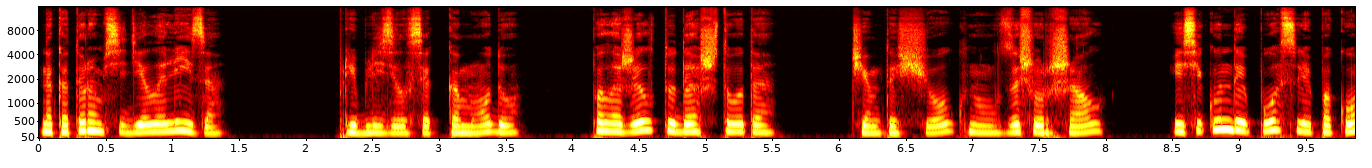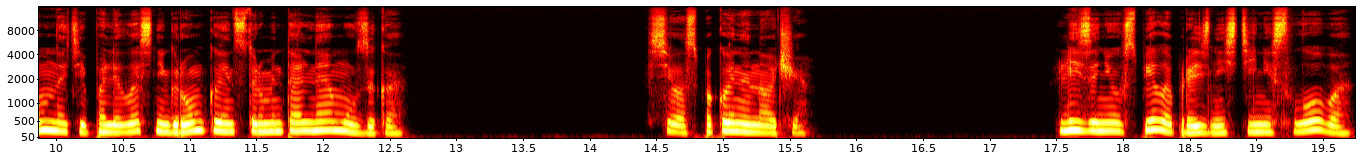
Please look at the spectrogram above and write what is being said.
на котором сидела Лиза. Приблизился к комоду, положил туда что-то чем-то щелкнул, зашуршал, и секундой после по комнате полилась негромкая инструментальная музыка. Все, спокойной ночи. Лиза не успела произнести ни слова,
